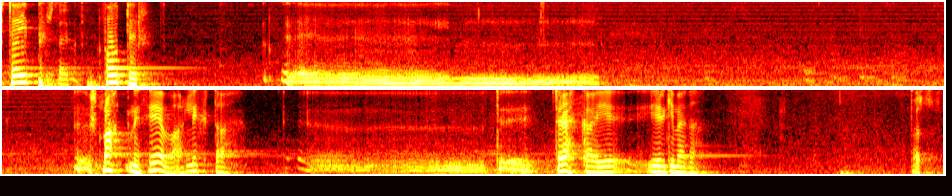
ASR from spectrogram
staup, fótur, uh, smakni þefa, lykta uh, drekka, ég, ég er ekki með það. Pass.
